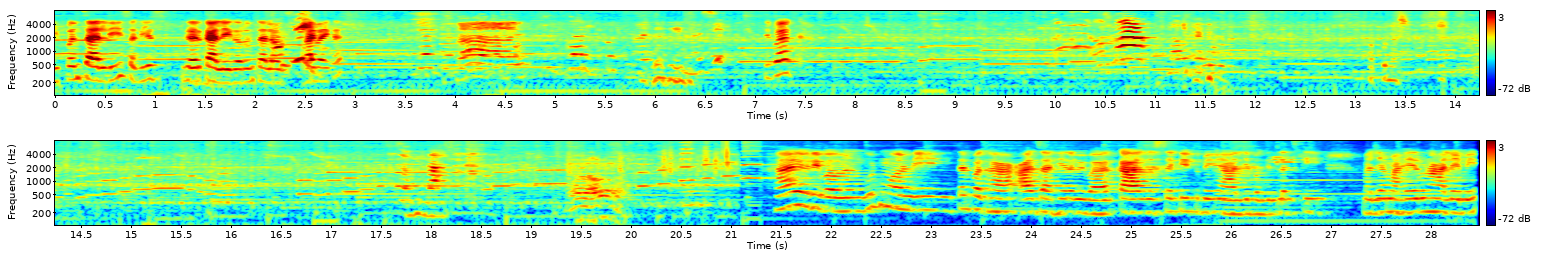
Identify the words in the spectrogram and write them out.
ही पण चालली. सगळीच घर खाली करून चालव. बाय बाय का ती बघ. हाय एव्हरीवन गुड मॉर्निंग तर बघा आज आहे रविवार. काल जसं की तुम्ही आधी बघितलंच की माझ्या माहेरून आले मी.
